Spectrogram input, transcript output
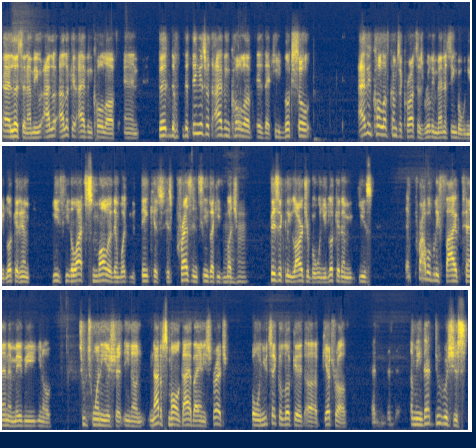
uh, listen, I mean, I look, I look at Ivan Koloff, and the, the the thing is with Ivan Koloff is that he looks so. Ivan Koloff comes across as really menacing, but when you look at him, he's he's a lot smaller than what you think. His his presence seems like he's much Mhm. physically larger, but when you look at him, he's probably five ten and maybe you know two twenty ish. You know, not a small guy by any stretch. But when you take a look at uh, Pietrov, that, I mean, that dude was just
